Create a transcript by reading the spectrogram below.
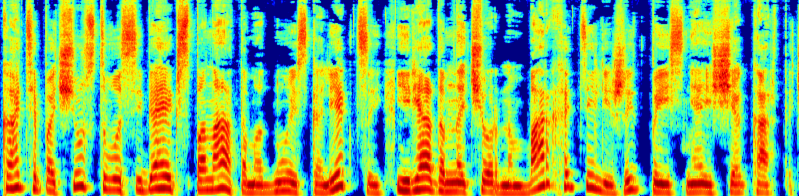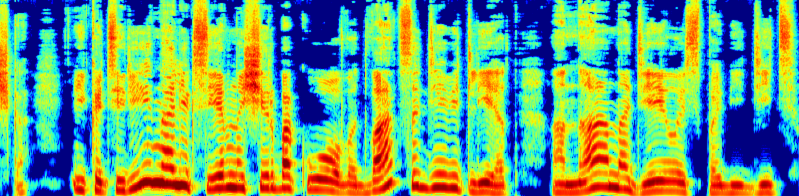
Катя почувствовала себя экспонатом одной из коллекций, и рядом на черном бархате лежит поясняющая карточка. Екатерина Алексеевна Щербакова, 29 лет. Она надеялась победить.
